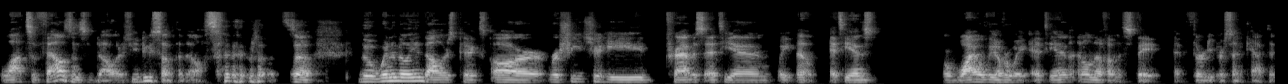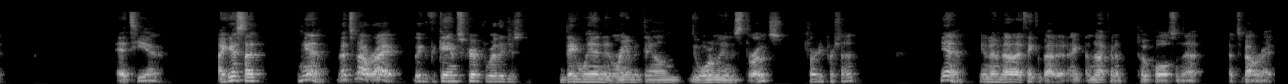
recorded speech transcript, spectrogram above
lots of thousands of dollars, you do something else. so the win a million dollars picks are Rashid Shaheed, Travis Etienne. Wait, no, Etienne's or wildly overweight Etienne. I don't know if I'm gonna stay at 30% captain. Etienne. I guess that yeah, that's about right. Like the game script where they just they win and ram it down New Orleans' throats, 30%. Yeah, you know, now that I think about it, I, am not gonna poke holes in that. That's about right.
